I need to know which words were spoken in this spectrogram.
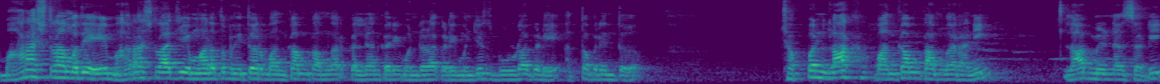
महाराष्ट्रामध्ये महाराष्ट्र राज्य इमारत व इतर बांधकाम कामगार कल्याणकारी मंडळाकडे म्हणजेच बोर्डाकडे आत्तापर्यंत छप्पन लाख बांधकाम कामगारांनी लाभ मिळण्यासाठी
